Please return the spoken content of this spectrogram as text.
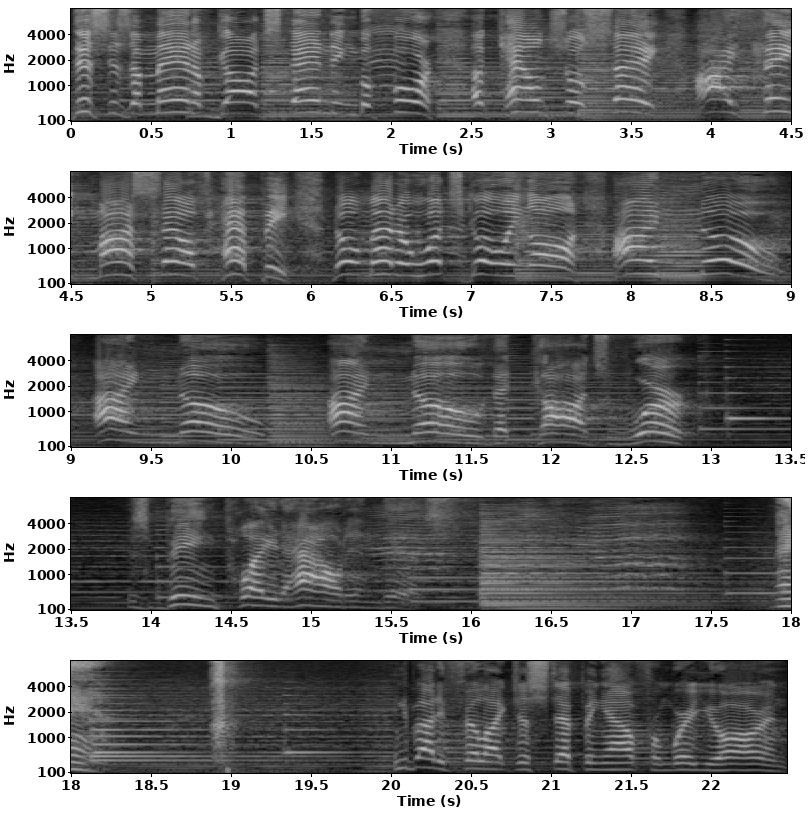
This is a man of God standing before a council saying, I think myself happy no matter what's going on. I know, I know, I know that God's work is being played out in this. Man. Anybody feel like just stepping out from where you are and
